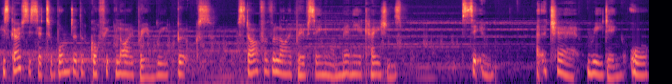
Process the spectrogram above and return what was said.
His ghost is said to wander the Gothic library and read books. Staff of the library have seen him on many occasions sitting at a chair reading or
